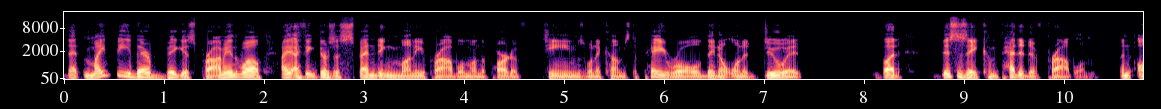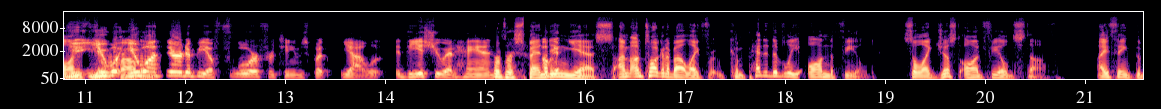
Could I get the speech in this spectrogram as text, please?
that might be their biggest problem. I mean, well, I, I think there's a spending money problem on the part of teams when it comes to payroll. They don't want to do it, but this is a competitive problem. An on you you, you want there to be a floor for teams, but yeah, well, the issue at hand. for, for spending. Yes, I'm I'm talking about like for competitively on the field. So like just on field stuff. I think the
